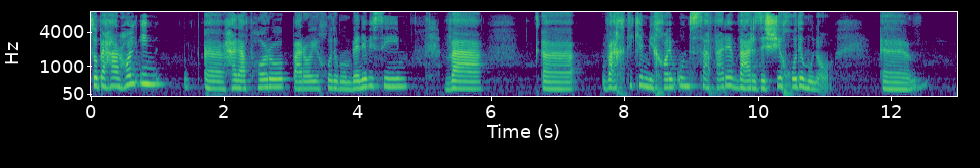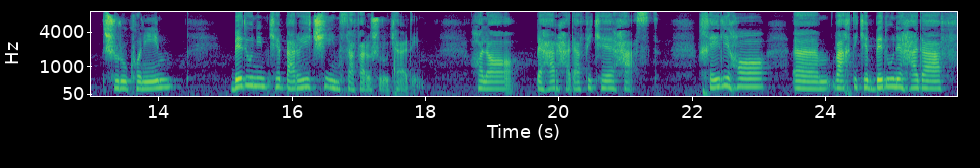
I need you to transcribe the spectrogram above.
سو به هر حال این هدف ها رو برای خودمون بنویسیم و وقتی که می‌خوایم اون سفر ورزشی خودمون رو شروع کنیم بدونیم که برای چی این سفر رو شروع کردیم. حالا به هر هدفی که هست. خیلی ها وقتی که بدون هدف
